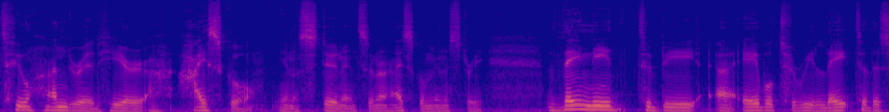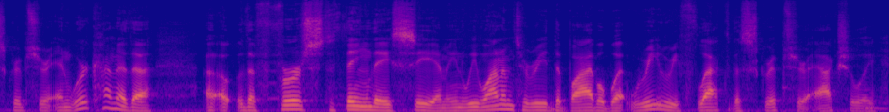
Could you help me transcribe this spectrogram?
200 here, uh, high school, you know, students in our high school ministry. They need to be uh, able to relate to the scripture, and we're kind of the uh, the first thing they see. I mean, we want them to read the Bible, but we reflect the scripture actually. Mm-hmm.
